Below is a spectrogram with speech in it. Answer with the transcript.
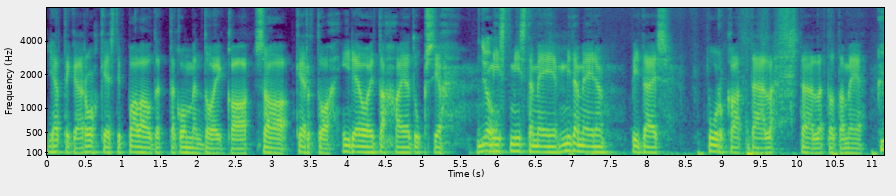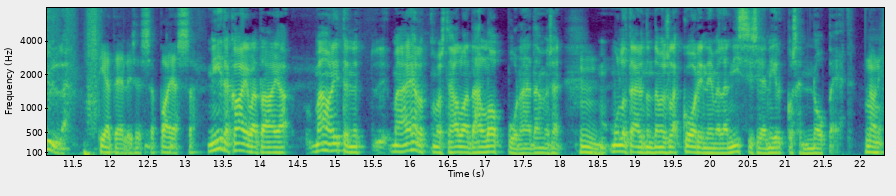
jättäkää rohkeasti palautetta, kommentoikaa, saa kertoa ideoita, ajatuksia, Joo. mist, mistä me, mitä meidän pitäisi purkaa täällä, täällä tota meidän Kyllä. tieteellisessä pajassa. Niitä kaivataan ja mä oon itse nyt, mä ehdottomasti haluan tähän loppuun näin tämmöisen, hmm. mulla tää nyt on tämmöisellä koodinimellä Nissisen ja Nirkkosen nopeet. No niin,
